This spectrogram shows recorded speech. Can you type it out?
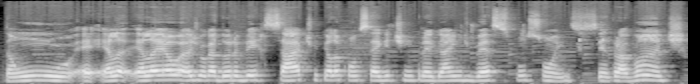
Então, é, ela, ela é a jogadora versátil que ela consegue te entregar em diversas funções. Centroavante,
